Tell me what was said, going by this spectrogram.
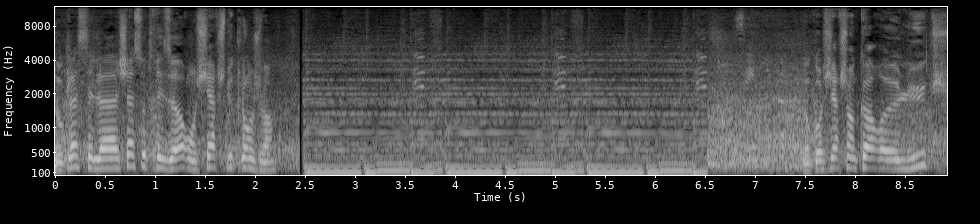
Donc là, c'est la chasse au trésor. On cherche Luc Langevin. Donc on cherche encore euh, Luc.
